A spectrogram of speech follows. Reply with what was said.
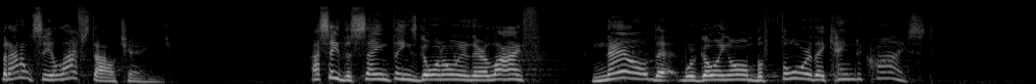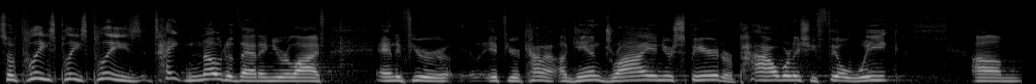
but I don't see a lifestyle change. I see the same things going on in their life now that were going on before they came to Christ. So please, please, please take note of that in your life. And if you're if you're kind of again dry in your spirit or powerless, you feel weak, um,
